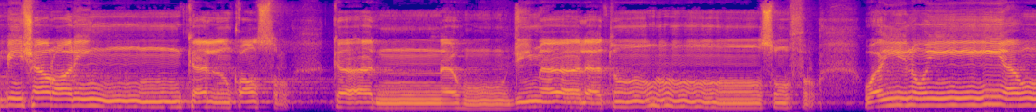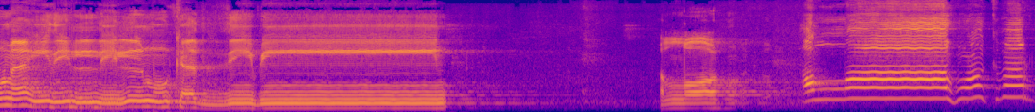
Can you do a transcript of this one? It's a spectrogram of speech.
بشرر كالقصر كأنه جمالة صفر ويل يومئذ للمكذبين. الله الله أكبر.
